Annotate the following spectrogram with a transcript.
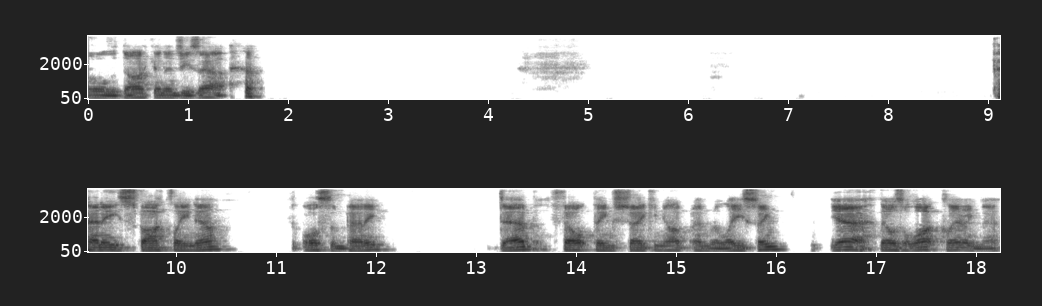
all the dark energies out. Penny, sparkly now. Awesome, Penny. Deb felt things shaking up and releasing. Yeah, there was a lot clearing there.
